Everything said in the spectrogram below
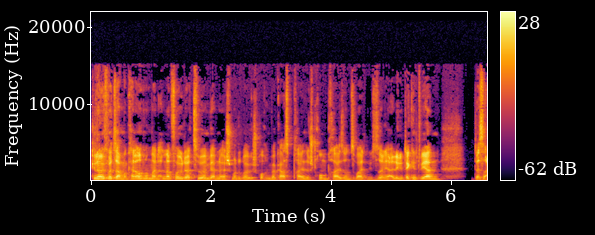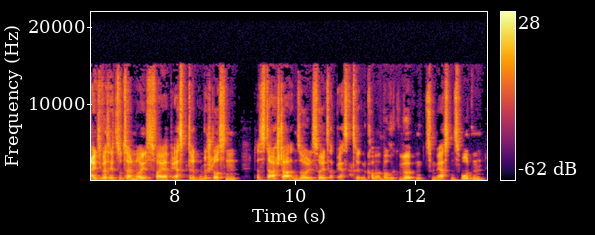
Genau, ich wollte sagen, man kann auch noch mal eine andere Folge dazu hören. Wir haben da ja schon mal drüber gesprochen, über Gaspreise, Strompreise und so weiter. Die sollen ja alle gedeckelt werden. Das Einzige, was jetzt sozusagen neu ist, war ja ab 1.3. beschlossen, dass es da starten soll. Es soll jetzt ab 1.3. kommen, aber rückwirkend zum 1.2.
